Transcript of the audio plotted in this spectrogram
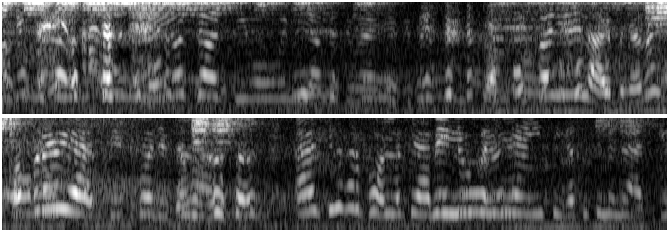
ਨਹੀਂ ਚਾਕੀ ਉਹ ਨਹੀਂ ਆਉਂਦੀ ਸੀ ਮੈਂ ਕਿਤੇ। ਇੱਕੋ ਜਿਹੀ ਲੱਗਦੀਆਂ ਨਾ ਕੱਪੜੇ ਵੀ ਐ ਜੀ ਇੱਕੋ ਜਿਹੇ ਐਕਚੁਅਲੀ ਫਿਰ ਫੁੱਲ ਤਿਆਰੀ ਮੈਨੂੰ ਪਹਿਲਾਂ ਮੈਂ ਹੀ ਸੀਗਾ ਤੁਸੀਂ ਮੈਨੂੰ ਐਤਕੀ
